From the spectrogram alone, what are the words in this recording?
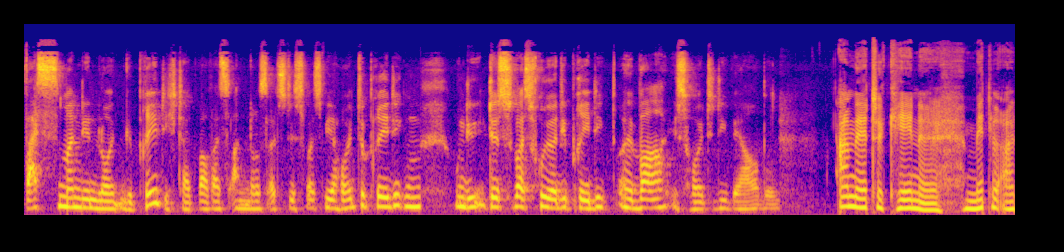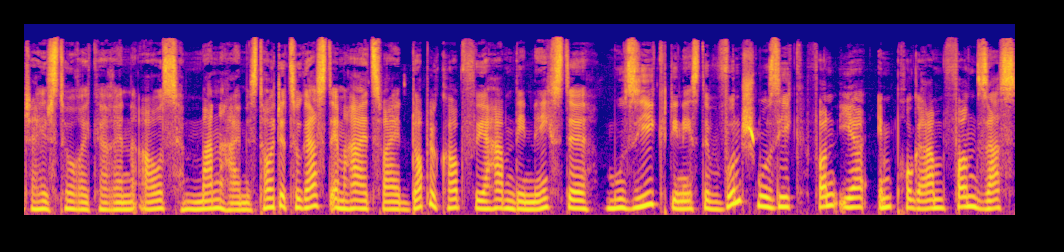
was man den Leuten gepredigt hat, war was anderes als das, was wir heute predigen. Und das, was früher die Predigt äh, war, ist heute die Werbung. Annette Kehnel, Mittelalterhistorikerin aus Mannheim, ist heute zu Gast im H2 Doppelkopf. Wir haben die nächste Musik, die nächste Wunschmusik von ihr im Programm von SAS.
